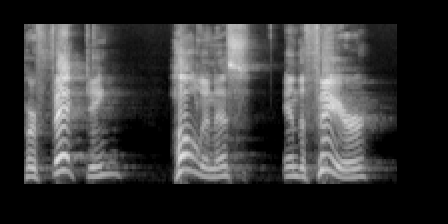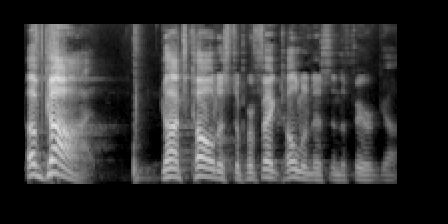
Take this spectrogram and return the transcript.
Perfecting holiness in the fear of God. God's called us to perfect holiness in the fear of God.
